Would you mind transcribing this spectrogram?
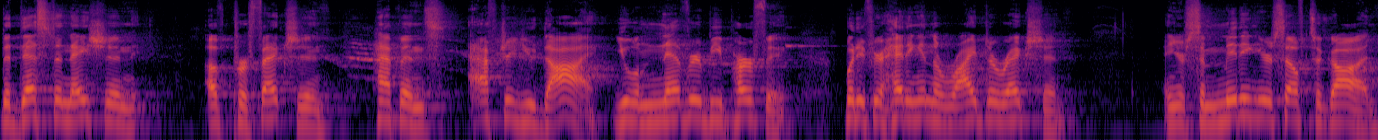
the destination of perfection happens after you die. You will never be perfect. But if you're heading in the right direction and you're submitting yourself to God,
